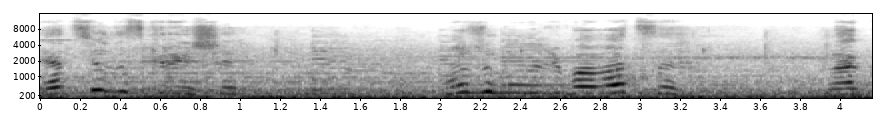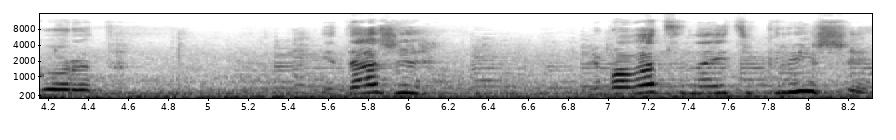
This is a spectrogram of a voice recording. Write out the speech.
И отсюда с крыши было любоваться на город. И даже любоваться на эти крыши,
